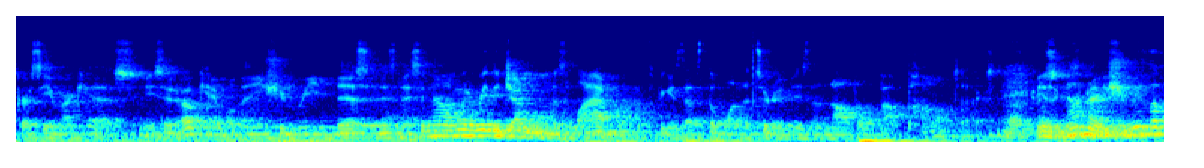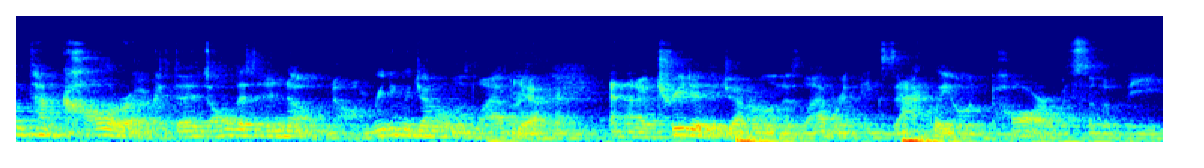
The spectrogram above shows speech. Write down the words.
Garcia Marquez. And he said, okay, well then you should read this and this. And I said, no, I'm going to read The Gentleman in His Labyrinth because that's the one that sort of is a novel about politics. Okay. He's like, no, no, you should read Love in the Time of Cholera because there's all this. And no, no, I'm reading The General in His Labyrinth. Yeah. And then I treated the general in his labyrinth exactly on par with some of the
